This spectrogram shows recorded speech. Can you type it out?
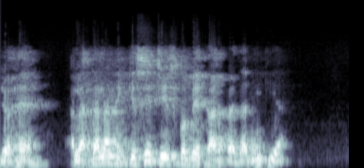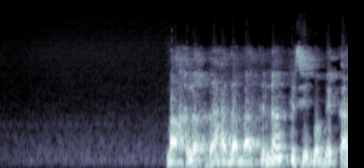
جو ہے اللہ تعالیٰ نے کسی چیز کو بیکار پیدا نہیں کیا۔ خلق تحادہ باطلہ کسی کو بیکار،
